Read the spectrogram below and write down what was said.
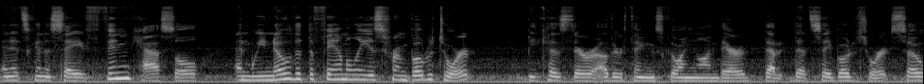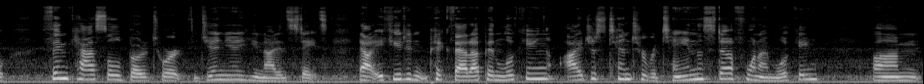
and it's going to say Fincastle and we know that the family is from Botetourt because there are other things going on there that, that say Botetourt. So Fincastle, Botetourt, Virginia, United States. Now, if you didn't pick that up in looking, I just tend to retain the stuff when I'm looking. Um,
